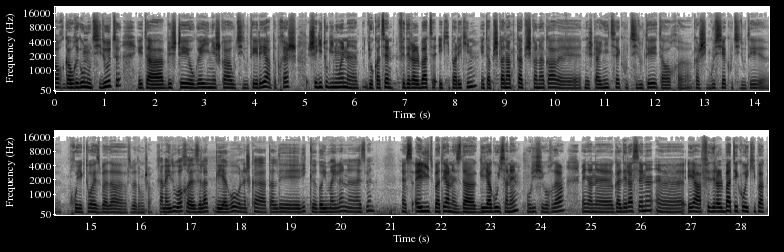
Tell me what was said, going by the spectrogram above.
Hor gaur egun utzi dut, eta beste hogei neska utzi dute ere, apepres. Segitu ginuen uh, jokatzen federal bat ekiparekin, eta pixkanapka, pixkanaka be, neska initzek utzi dute, eta hor uh, kasik guziek utzi dute uh, proiektua ez bada ez bada untsa. Gana du hor, zelak gehiago neska talderik goi mailan ez ben? Ez, elit batean ez da gehiago izanen, hori segur da, baina uh, galdera zen, uh, ea federal bateko ekipak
